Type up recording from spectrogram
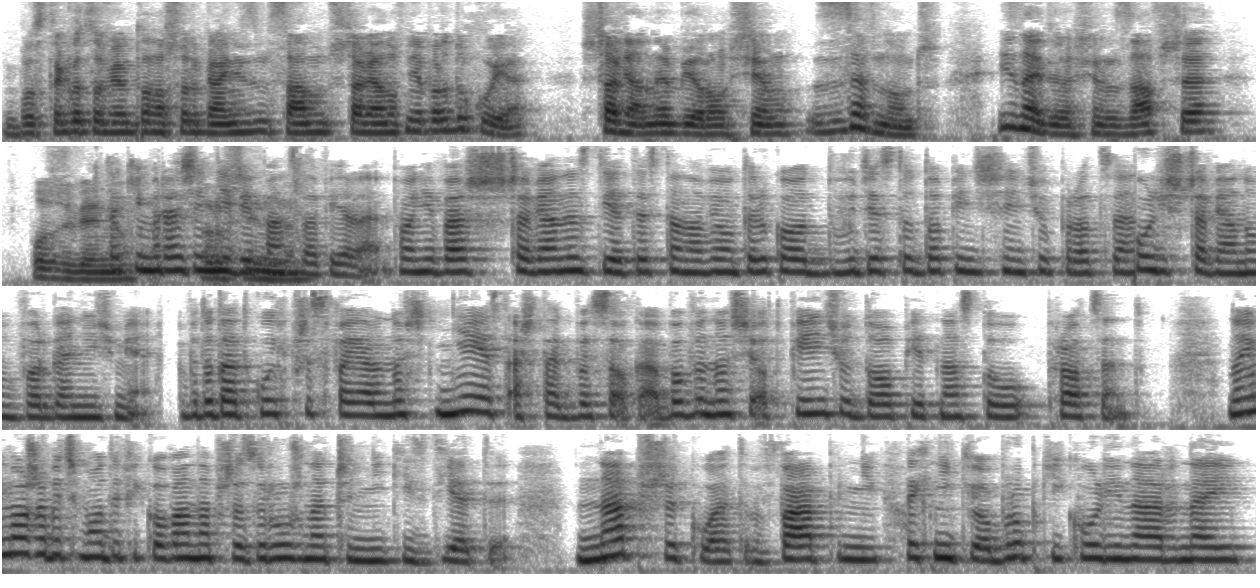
Bo z tego co wiem, to nasz organizm sam szczawianów nie produkuje. Szczawiane biorą się z zewnątrz i znajdują się zawsze w takim razie nie wie pan za wiele, ponieważ szczawiany z diety stanowią tylko od 20 do 50% puli szczawianów w organizmie. W dodatku ich przyswajalność nie jest aż tak wysoka, bo wynosi od 5 do 15%. No i może być modyfikowana przez różne czynniki z diety, na przykład wapń, techniki obróbki kulinarnej,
